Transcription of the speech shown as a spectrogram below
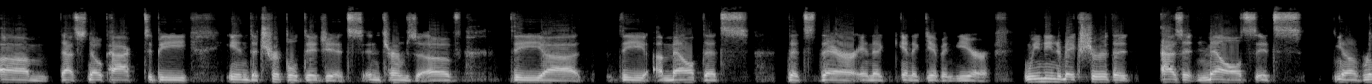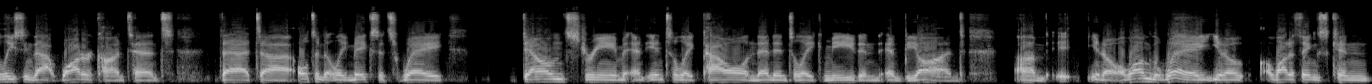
um, that snowpack to be in the triple digits in terms of the uh, the amount that's that's there in a in a given year. We need to make sure that as it melts, it's you know releasing that water content that uh, ultimately makes its way downstream and into Lake Powell and then into Lake Mead and, and beyond. Um, it, you know, along the way, you know, a lot of things can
